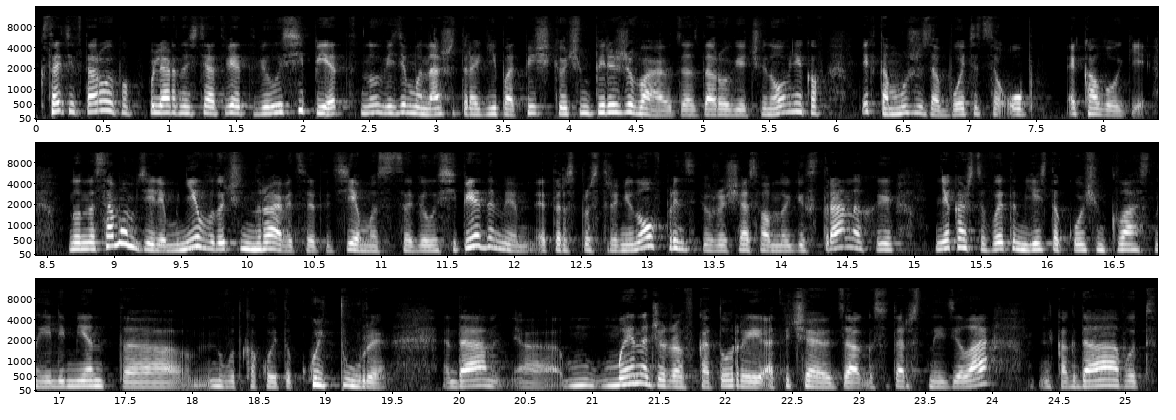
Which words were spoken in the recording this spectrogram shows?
Кстати, второй по популярности ответ – велосипед. Ну, видимо, наши дорогие подписчики очень переживают за здоровье чиновников и к тому же заботятся об экологии. Но на самом деле мне вот очень нравится эта тема с велосипедами. Это распространено, в принципе, уже сейчас во многих странах. И мне кажется, в этом есть такой очень классный элемент э, ну, вот какой-то культуры да, э, менеджеров, которые отвечают за государственные дела, когда вот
